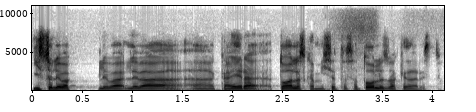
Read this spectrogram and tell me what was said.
y esto le va, le va, le va a caer a todas las camisetas, a todos les va a quedar esto.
